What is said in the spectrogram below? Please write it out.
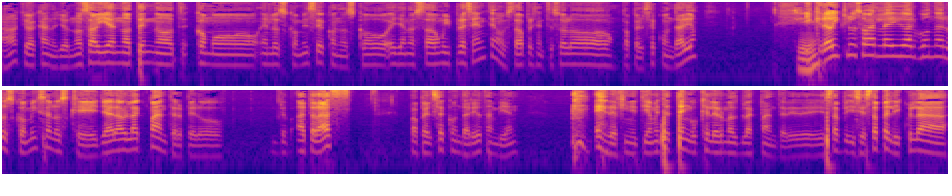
Ah, qué bacano. Yo no sabía, no, no como en los cómics que conozco, ella no ha estado muy presente, o estado presente solo papel secundario. Y creo incluso haber leído alguno de los cómics en los que ella era Black Panther, pero atrás, papel secundario también. Eh, definitivamente tengo que leer más Black Panther. y si esta película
